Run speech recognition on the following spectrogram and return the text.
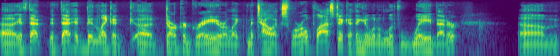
Uh, if that if that had been like a, a darker gray or like metallic swirl plastic, I think it would have looked way better. Um,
